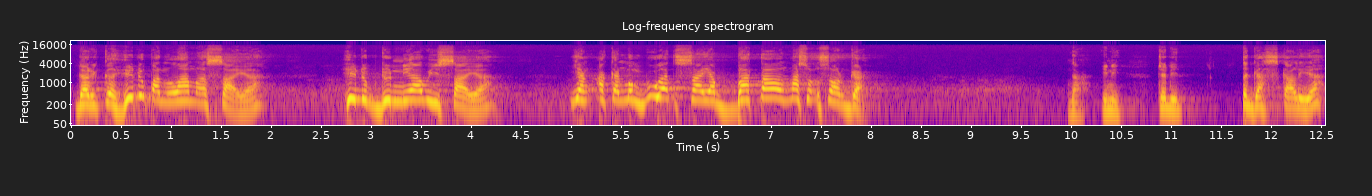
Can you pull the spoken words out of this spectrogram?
Dari kehidupan lama saya, hidup duniawi saya, yang akan membuat saya batal masuk sorga. Nah ini jadi tegas sekali ya.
